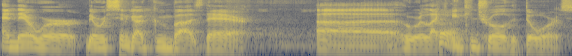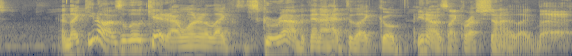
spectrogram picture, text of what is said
and there were there were synagogue Goombahs there uh, who were like Huh. in control of the doors. And like you know, I was a little kid and I wanted to like screw around, but then I had to like go. You know, it was like Rosh Hashanah, like, Bleh.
